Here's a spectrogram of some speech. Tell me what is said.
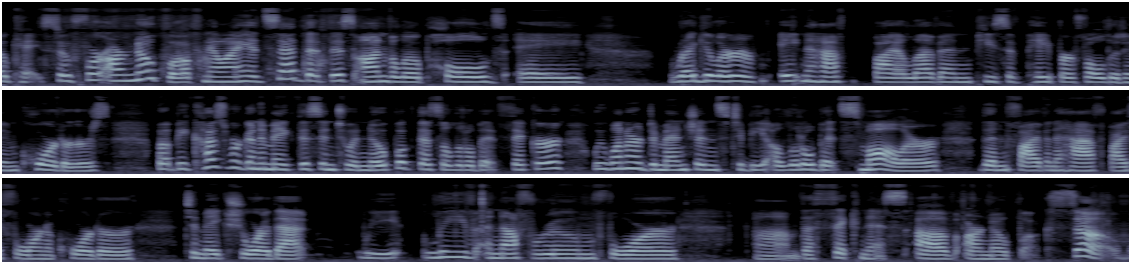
Okay, so for our notebook, now I had said that this envelope holds a regular eight and a half by 11 piece of paper folded in quarters. But because we're gonna make this into a notebook that's a little bit thicker, we want our dimensions to be a little bit smaller than five and a half by four and a quarter to make sure that we leave enough room for um, the thickness of our notebook. So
